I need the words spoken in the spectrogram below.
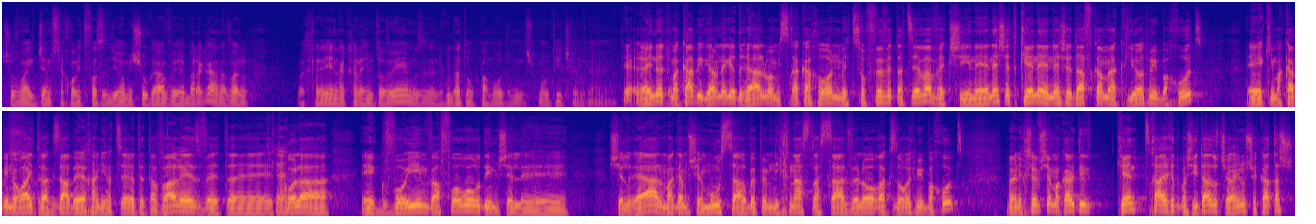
שוב, מייק ג'מס יכול לתפוס את יום משוגע ובלאגן, אבל בכללי אין לה קלעים טובים, זו נקודת תורפה מאוד משמעותית של... אה, כן, ראינו את מכבי גם נגד ריאל במשחק האחרון, מצופפת את הצבע, וכשהיא נענשת, כן נענשת דווקא מהקליעות מבחוץ. אה, כי מכבי נורא התרכזה באיך אני יוצרת את הווארז ואת אה, את כן. כל הגבוהים והפורורדים של, של ריאל, מה גם שמוסה הרבה פעמים נכנס לסל ולא רק זורק מבחוץ. ואני חושב שמכבי תל כן צריכה ללכת בשיטה הזאת, שראינו שקטש,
